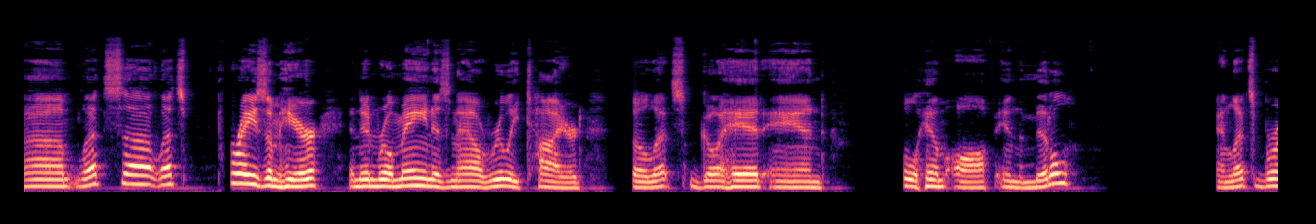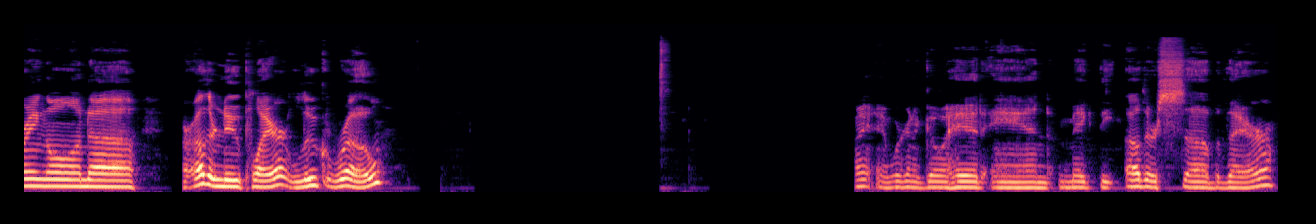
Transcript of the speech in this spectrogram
Um, let's uh, let's praise him here, and then Romain is now really tired, so let's go ahead and pull him off in the middle, and let's bring on uh, our other new player, Luke Rowe. All right, and we're going to go ahead and make the other sub there.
